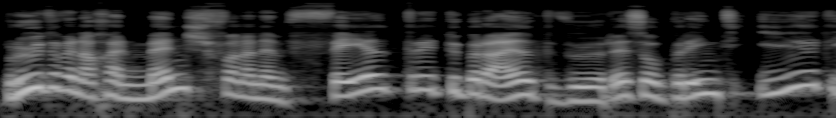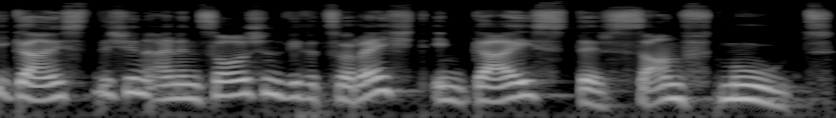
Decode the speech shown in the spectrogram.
Brüder, wenn auch ein Mensch von einem Fehltritt übereilt würde, so bringt ihr, die Geistlichen, einen solchen wieder zurecht im Geist der Sanftmut,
